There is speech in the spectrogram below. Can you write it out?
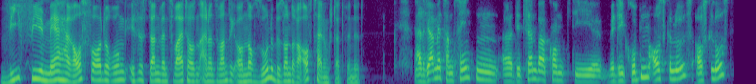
Wie viel mehr Herausforderung ist es dann, wenn 2021 auch noch so eine besondere Aufteilung stattfindet? Also wir haben jetzt am 10. Äh, Dezember kommt die, wird die Gruppen ausgelöst, ausgelost.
